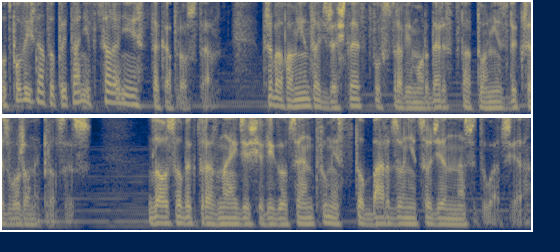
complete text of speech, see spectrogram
Odpowiedź na to pytanie wcale nie jest taka prosta. Trzeba pamiętać, że śledztwo w sprawie morderstwa to niezwykle złożony proces. Dla osoby, która znajdzie się w jego centrum, jest to bardzo niecodzienna sytuacja.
